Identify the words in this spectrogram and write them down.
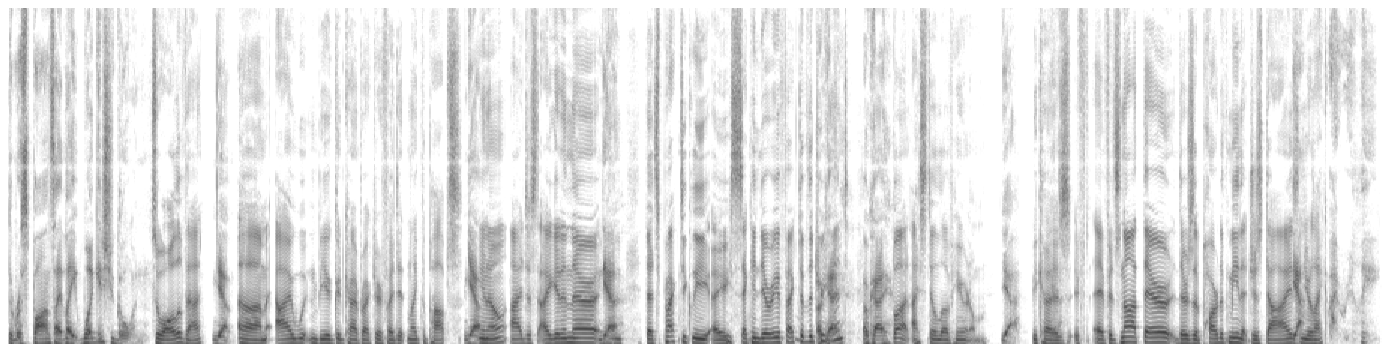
the response? Like, like what gets you going? So all of that. Yeah. Um, I wouldn't be a good chiropractor if I didn't like the pops. Yeah. You know, I just I get in there. Yeah. and that's practically a secondary effect of the treatment. Okay. But I still love hearing them Yeah. because if if it's not there, there's a part of me that just dies, Yeah. and you're like, I really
